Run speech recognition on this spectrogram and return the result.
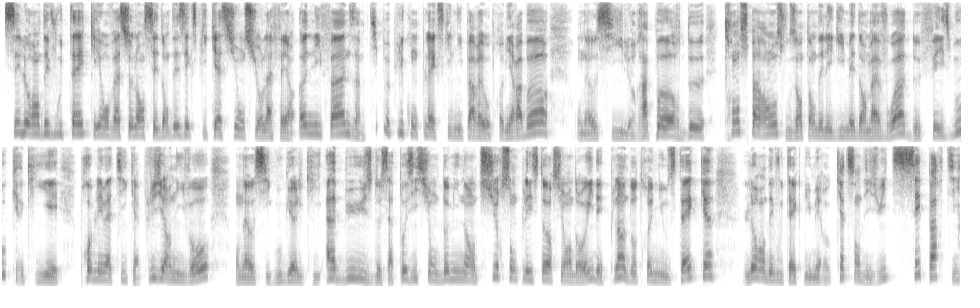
C'est le rendez-vous tech et on va se lancer dans des explications sur l'affaire OnlyFans, un petit peu plus complexe qu'il n'y paraît au premier abord. On a aussi le rapport de transparence, vous entendez les guillemets dans ma voix, de Facebook qui est problématique à plusieurs niveaux. On a aussi Google qui abuse de sa position dominante sur son Play Store sur Android et plein d'autres news tech. Le rendez-vous tech numéro 418, c'est parti.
